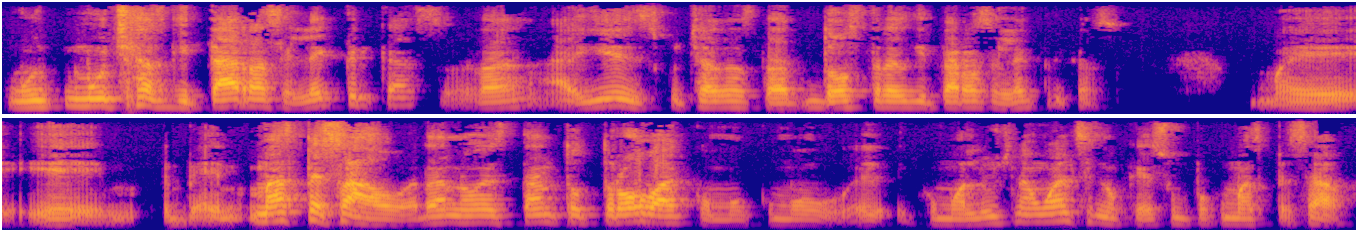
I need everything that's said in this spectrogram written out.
mu- muchas guitarras eléctricas, ¿verdad? Ahí escuchas hasta dos, tres guitarras eléctricas eh, más pesado, ¿verdad? No es tanto trova como, como, como Alush Nahual, sino que es un poco más pesado.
